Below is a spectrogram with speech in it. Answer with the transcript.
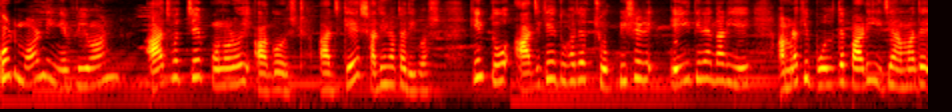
গুড মর্নিং এভরিওয়ান আজ হচ্ছে পনেরোই আগস্ট, আজকে স্বাধীনতা দিবস। কিন্তু আজকে দু হাজার চব্বিশের এই দিনে দাঁড়িয়ে আমরা কি বলতে পারি যে আমাদের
